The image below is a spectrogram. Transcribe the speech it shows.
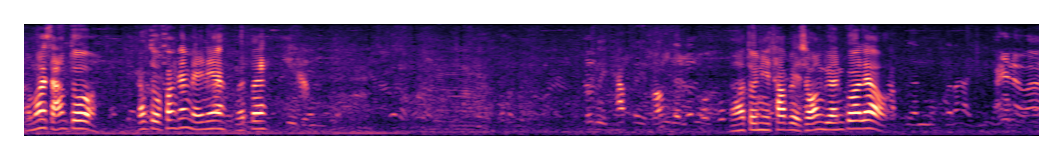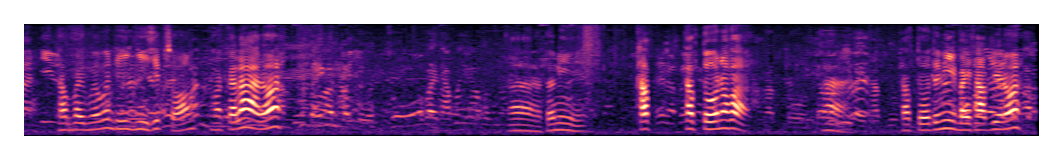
เอามาสามตัวกับตัวฟังทั้งไหนเนี่ยเบิดไปต้นนี้ทับไปสองเดือนอ่าตัวนี้ทับไปสองเดือนกว่าแล้ว ทับเดือนมกราอยู่ ทับไปเมื่อวันที่ 22 มกราเนาะเอาไปทำให้เขาอ่าตัวนี้ทับทับตัวเนาะพ่อทับตัวเจ้ามีใบทับอยู่ทับตัวตัวนี้ใบทับอยู่เนาะทับ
